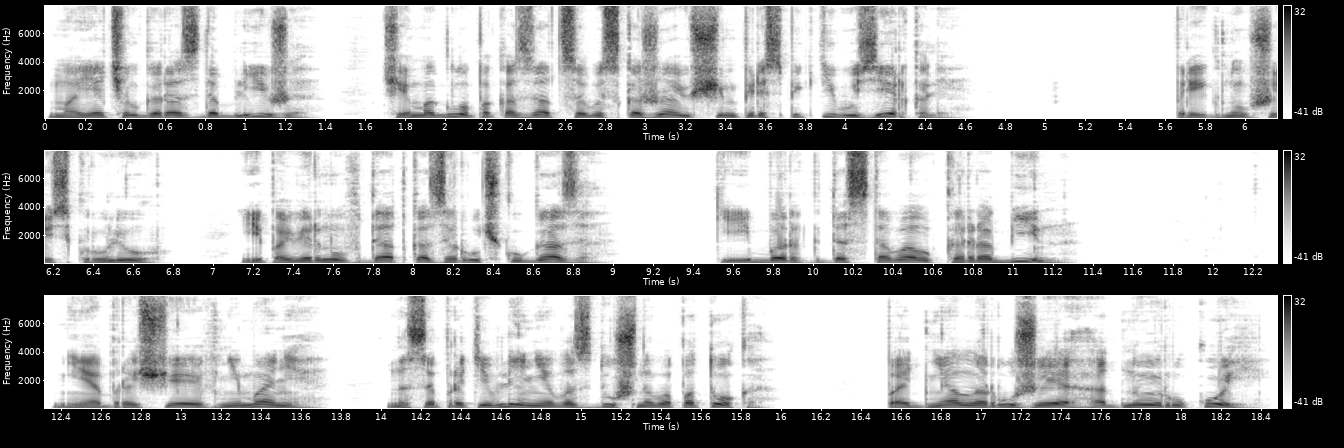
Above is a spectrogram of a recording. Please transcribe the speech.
маячил гораздо ближе, чем могло показаться в искажающем перспективу зеркале. Пригнувшись к рулю и повернув до отказа ручку газа, киборг доставал карабин. Не обращая внимания на сопротивление воздушного потока, поднял оружие одной рукой.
